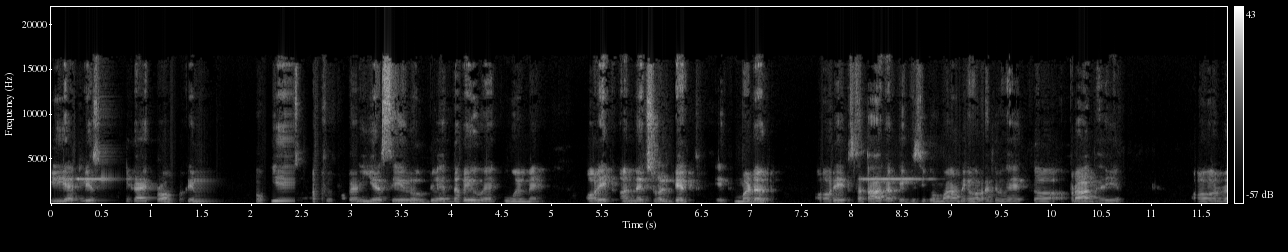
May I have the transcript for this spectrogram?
कि एटलीस्ट इनका एक प्रॉपर से लोग जो है दबे हुए हैं कुएँ में और एक अननेचुरल डेथ एक मर्डर और एक सता करके किसी को मारने वाला जो है एक अपराध है ये। और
